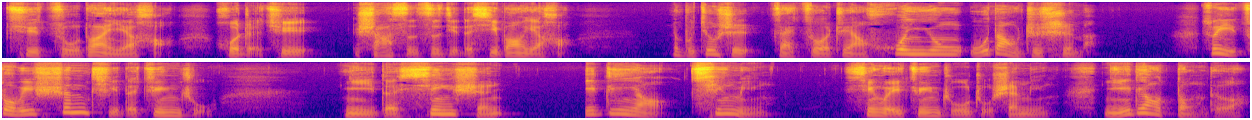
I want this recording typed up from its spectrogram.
去阻断也好，或者去杀死自己的细胞也好。那不就是在做这样昏庸无道之事吗？所以，作为身体的君主，你的心神一定要清明。心为君主，主神明。你一定要懂得，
